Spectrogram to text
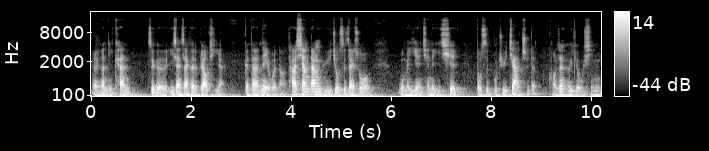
呃，那你看这个一三三课的标题啊，跟它的内文啊，它相当于就是在说我们眼前的一切都是不具价值的，哦，任何有形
